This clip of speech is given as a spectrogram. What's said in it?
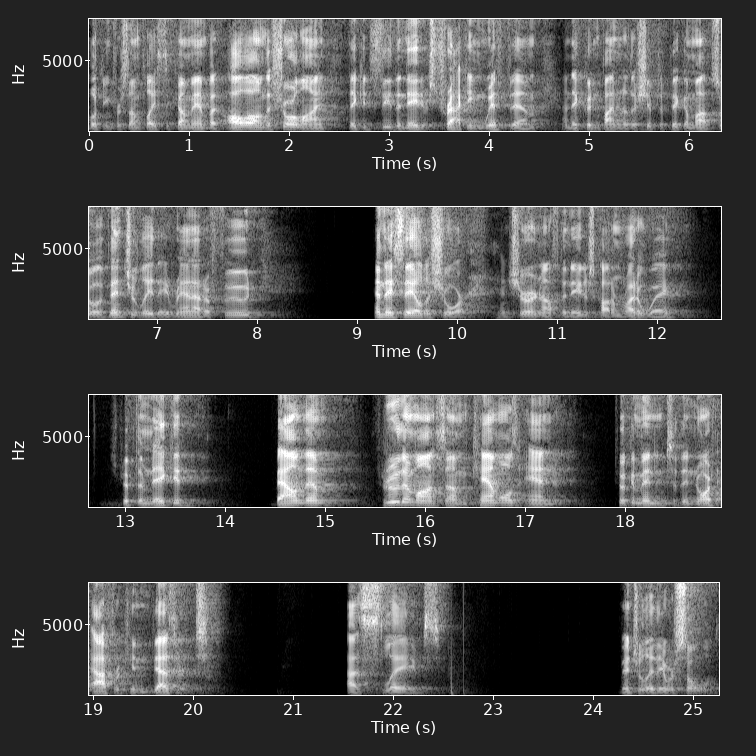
looking for some place to come in, but all along the shoreline, they could see the natives tracking with them, and they couldn't find another ship to pick them up. So eventually, they ran out of food and they sailed ashore. And sure enough, the natives caught them right away, stripped them naked, bound them, threw them on some camels, and took them into the North African desert as slaves. Eventually, they were sold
